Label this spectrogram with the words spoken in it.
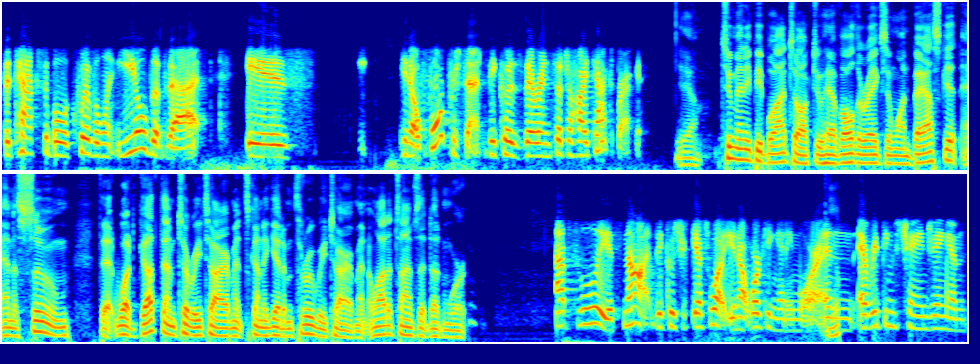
the taxable equivalent yield of that is, you know, 4% because they're in such a high tax bracket. Yeah. Too many people I talk to have all their eggs in one basket and assume that what got them to retirement is going to get them through retirement. A lot of times that doesn't work. Absolutely, it's not because you, guess what? You're not working anymore, and yep. everything's changing, and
